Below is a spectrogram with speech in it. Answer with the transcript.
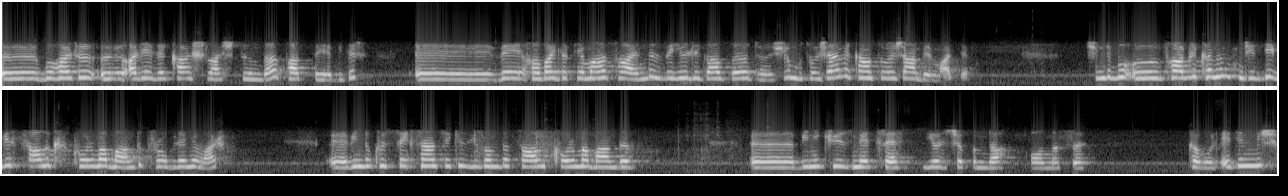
e, buharı e, alevle karşılaştığında patlayabilir e, ve havayla temas halinde zehirli gazlara dönüşür. Mutajen ve kanserojen bir madde. Şimdi bu e, fabrikanın ciddi bir sağlık koruma bandı problemi var. E, 1988 yılında sağlık koruma bandı e, 1200 metre yarıçapında olması kabul edilmiş.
